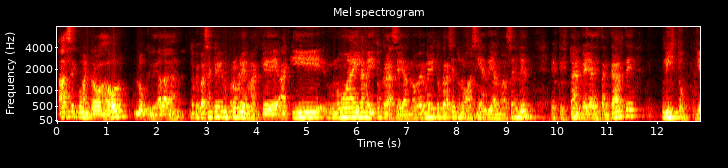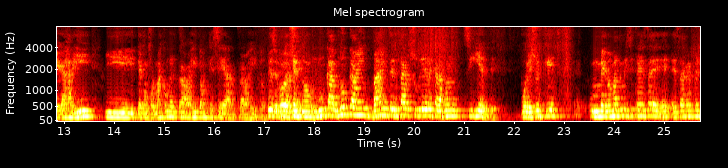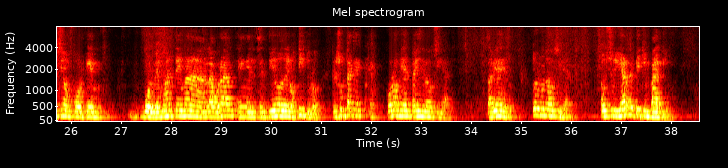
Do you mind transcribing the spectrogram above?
hace con el trabajador lo que le da la gana. Lo que pasa es que hay un problema, que aquí no hay la meritocracia, y al no haber meritocracia tú no asciendes, y al no ascender te estanca, y al estancarte, listo, llegas ahí y te conformas con el trabajito, aunque sea trabajito. Entonces, no, nunca, nunca vas a intentar subir el escalafón siguiente. Por eso es que, menos mal que me hiciste esa, esa reflexión, porque volvemos al tema laboral en el sentido de los títulos Resulta que, Colombia es el país de los auxiliares. ¿Sabías eso? Todo el mundo es auxiliar. Auxiliar de picking packing.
